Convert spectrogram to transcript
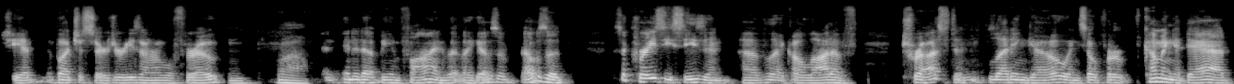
she had a bunch of surgeries on her little throat, and wow, and ended up being fine. But like that was a that was a it's a crazy season of like a lot of trust and letting go, and so for becoming a dad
